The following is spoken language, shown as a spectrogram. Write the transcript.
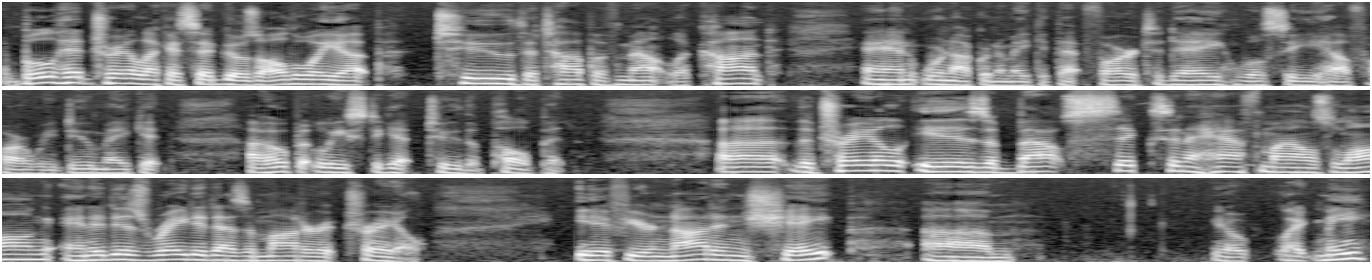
Bullhead Trail, like I said, goes all the way up to the top of Mount LeConte, and we're not going to make it that far today. We'll see how far we do make it. I hope at least to get to the pulpit. Uh, the trail is about six and a half miles long, and it is rated as a moderate trail. If you're not in shape, um, you know, like me,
